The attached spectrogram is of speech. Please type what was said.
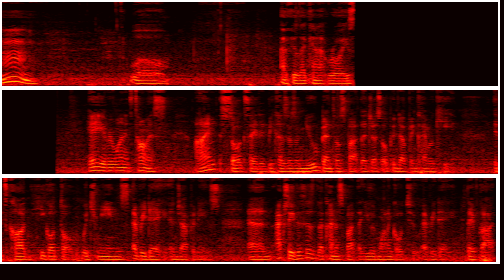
Mmm. Whoa. I feel like at Roy's. Hey everyone, it's Thomas. I'm so excited because there's a new bento spot that just opened up in Kaimuki. It's called Higoto, which means every day in Japanese. And actually, this is the kind of spot that you would want to go to every day. They've got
